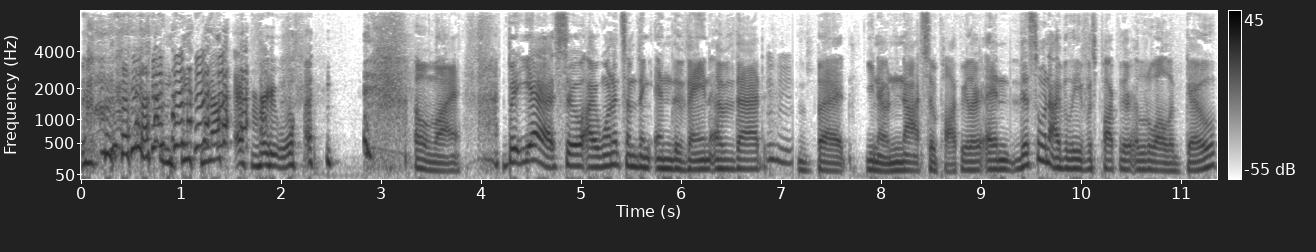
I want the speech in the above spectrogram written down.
I not everyone. oh my. But yeah, so I wanted something in the vein of that, Mm-hmm. but you know, not so popular. And this one I believe was popular a little while ago.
